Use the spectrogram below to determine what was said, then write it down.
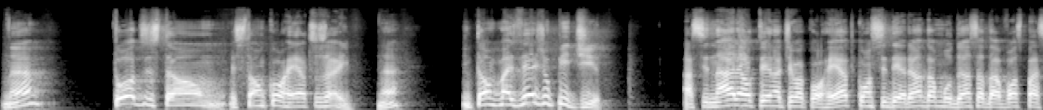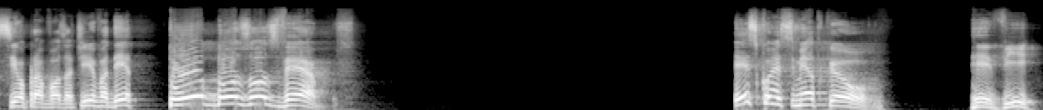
né? Todos estão, estão corretos aí, né? Então, mas veja o pedido. Assinale a alternativa correta, considerando a mudança da voz passiva para a voz ativa de todos os verbos. Esse conhecimento que eu revi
